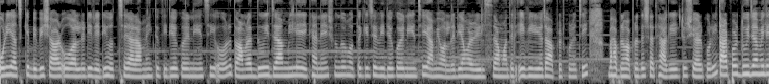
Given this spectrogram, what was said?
ওরই আজকে বেবি শাওয়ার, ও অলরেডি রেডি হচ্ছে আর আমি একটু ভিডিও করে নিয়েছি ওর। তো আমরা দুই যা মিলে এখানে সুন্দর মতো কিছু ভিডিও করে নিয়েছি। আমি অলরেডি আমার রিলসে আমাদের এই ভিডিওটা আপলোড করেছি। ভাবলাম আপনাদের সাথে আগে একটু শেয়ার করি। তারপর দুই যা মিলে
